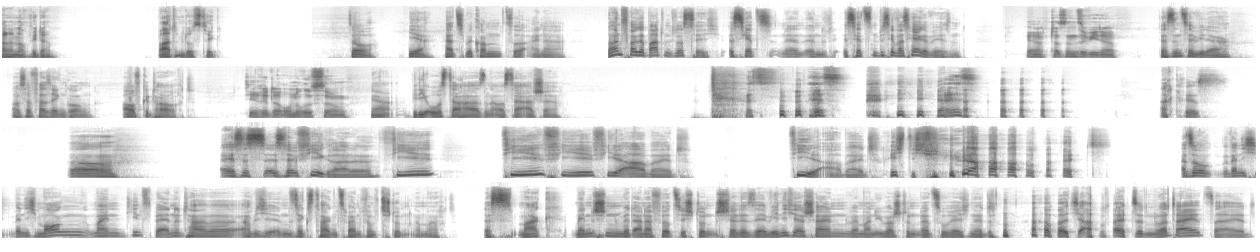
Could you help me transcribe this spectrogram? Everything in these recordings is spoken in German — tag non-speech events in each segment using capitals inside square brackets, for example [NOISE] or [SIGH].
Alle noch wieder. Bart und lustig. So, hier, herzlich willkommen zu einer neuen Folge Bart und lustig. Ist jetzt, äh, ist jetzt ein bisschen was her gewesen. Ja, da sind sie wieder. Da sind sie wieder. Aus der Versenkung. Aufgetaucht. Die Ritter ohne Rüstung. Ja, wie die Osterhasen aus der Asche. Was? Was? Was? Ach, Chris. Oh, es, ist, es ist viel gerade. Viel, viel, viel, viel Arbeit. Viel Arbeit. Richtig viel [LAUGHS] Arbeit. Also, wenn ich, wenn ich morgen meinen Dienst beendet habe, habe ich in sechs Tagen 52 Stunden gemacht. Das mag Menschen mit einer 40-Stunden-Stelle sehr wenig erscheinen, wenn man Überstunden dazu rechnet. [LAUGHS] Aber ich arbeite nur Teilzeit.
